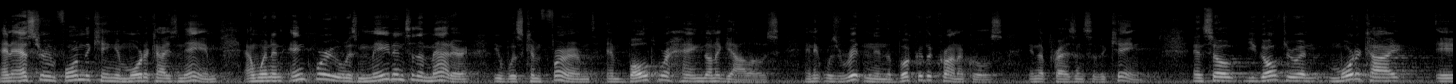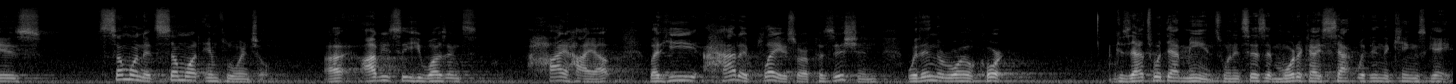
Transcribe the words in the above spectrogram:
and Esther informed the king in Mordecai's name. And when an inquiry was made into the matter, it was confirmed, and both were hanged on a gallows. And it was written in the book of the Chronicles in the presence of the king. And so you go through, and Mordecai is someone that's somewhat influential. Uh, obviously, he wasn't high, high up, but he had a place or a position within the royal court. Because that's what that means when it says that Mordecai sat within the king's gate.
